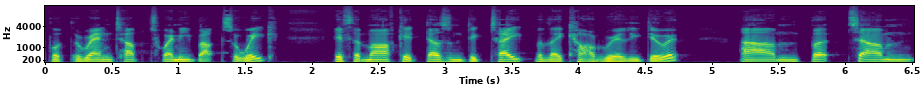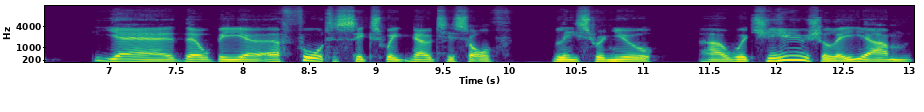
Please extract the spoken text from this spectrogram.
put the rent up 20 bucks a week. If the market doesn't dictate, well, they can't really do it. Um, but um, yeah, there'll be a, a, four to six week notice of lease renewal, uh, which usually um,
